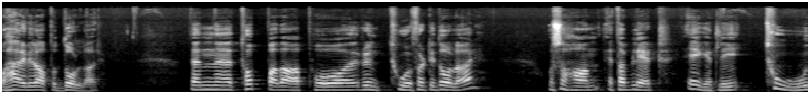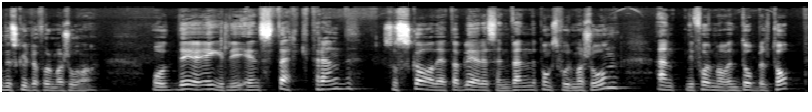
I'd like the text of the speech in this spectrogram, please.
Og her er vi da på dollar. Den eh, toppa da på rundt 42 dollar. Og så har han etablert egentlig to hodeskulderformasjoner. Og det er egentlig en sterk trend så skal det etableres en vendepunktsformasjon, enten i form av en dobbel topp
